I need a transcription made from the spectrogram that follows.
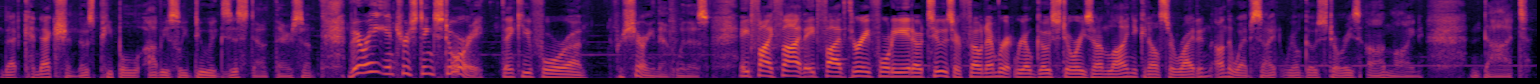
that connection. Those people obviously do exist out there. So very interesting story. Thank you for. Uh, for sharing that with us. 855 853 4802 is our phone number at Real Ghost Stories Online. You can also write in on the website, realghoststoriesonline.com.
